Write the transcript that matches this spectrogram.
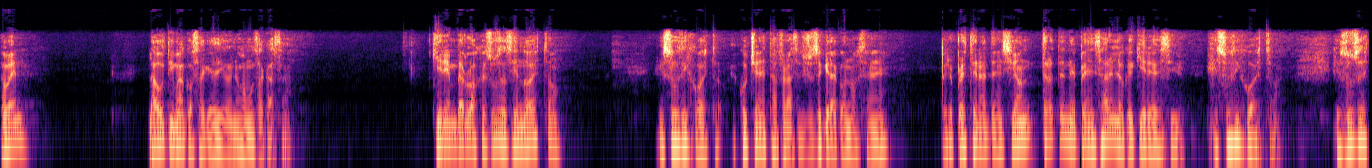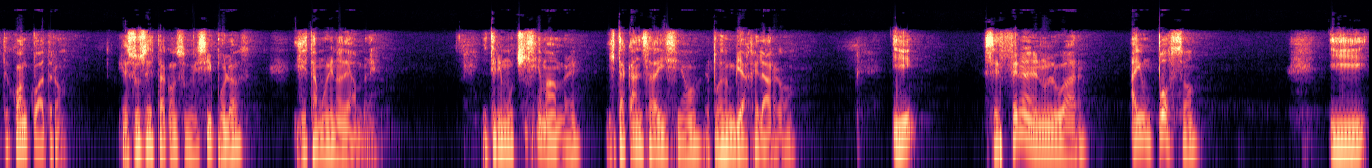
¿Lo ven? La última cosa que digo y nos vamos a casa. ¿Quieren verlo a Jesús haciendo esto? Jesús dijo esto. Escuchen esta frase. Yo sé que la conocen, ¿eh? pero presten atención. Traten de pensar en lo que quiere decir. Jesús dijo esto. Jesús, Juan 4. Jesús está con sus discípulos y se está muriendo de hambre. Y tiene muchísima hambre y está cansadísimo después de un viaje largo y se frenan en un lugar, hay un pozo y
